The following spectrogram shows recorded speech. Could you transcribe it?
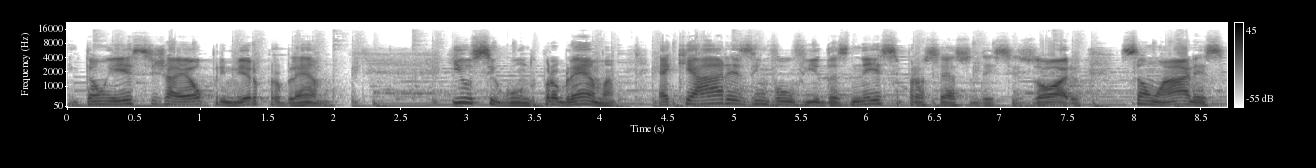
Então esse já é o primeiro problema. E o segundo problema é que áreas envolvidas nesse processo decisório são áreas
